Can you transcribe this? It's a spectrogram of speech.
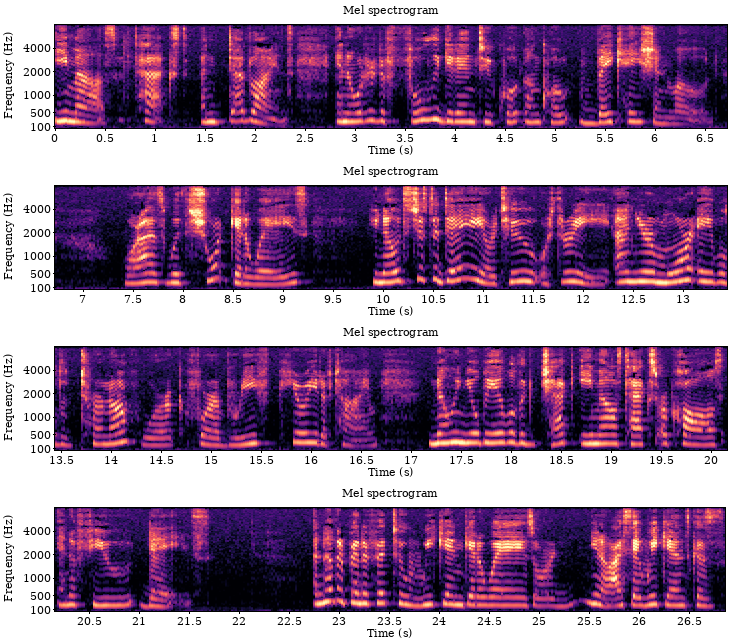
emails, text, and deadlines in order to fully get into quote unquote vacation mode. Whereas with short getaways, you know, it's just a day or two or three, and you're more able to turn off work for a brief period of time knowing you'll be able to check emails, texts, or calls in a few days. Another benefit to weekend getaways, or, you know, I say weekends because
